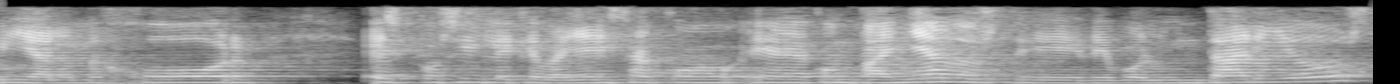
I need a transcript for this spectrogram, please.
y a lo mejor es posible que vayáis eh, acompañados de, voluntarios,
